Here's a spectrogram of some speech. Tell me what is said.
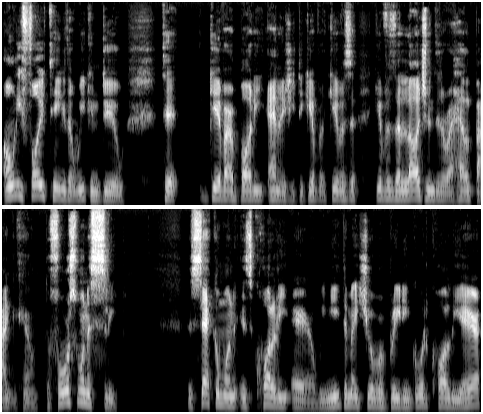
only five things that we can do to give our body energy, to give give us a, give us a lodgement into our health bank account. The first one is sleep. The second one is quality air. We need to make sure we're breathing good quality air.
